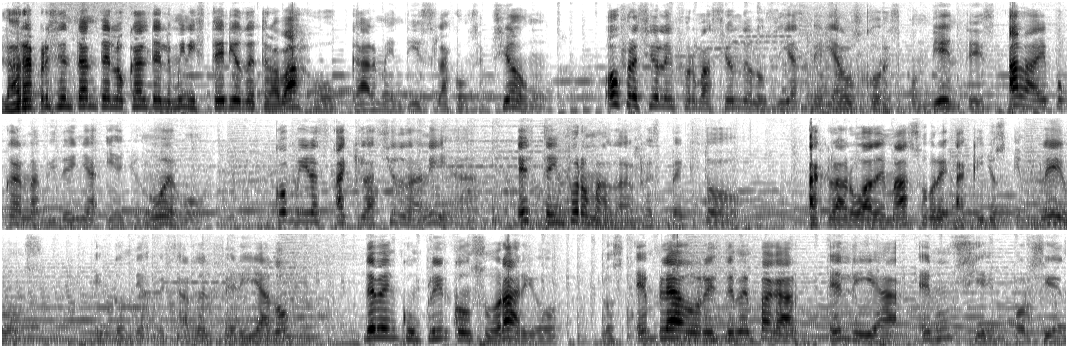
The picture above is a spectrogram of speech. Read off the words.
La representante local del Ministerio de Trabajo, Carmen Disla Concepción, ofreció la información de los días feriados correspondientes a la época navideña y Año Nuevo, con miras a que la ciudadanía esté informada al respecto. Aclaró además sobre aquellos empleos en donde a pesar del feriado deben cumplir con su horario, los empleadores deben pagar el día en un 100%.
